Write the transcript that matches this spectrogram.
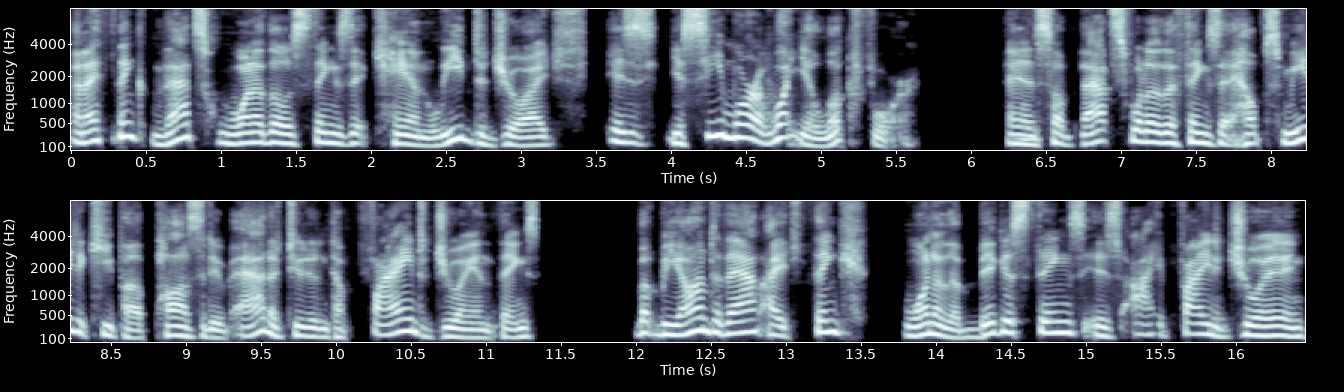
And I think that's one of those things that can lead to joy is you see more of what you look for. And mm-hmm. so that's one of the things that helps me to keep a positive attitude and to find joy in things. But beyond that, I think one of the biggest things is I find joy in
